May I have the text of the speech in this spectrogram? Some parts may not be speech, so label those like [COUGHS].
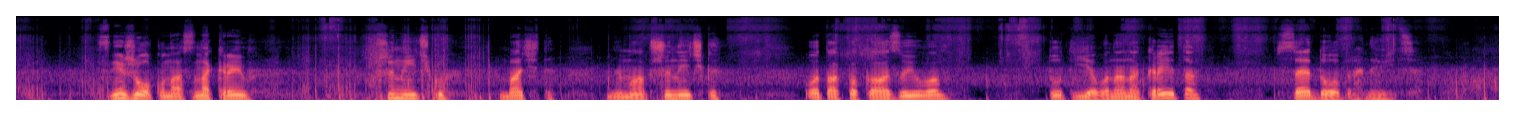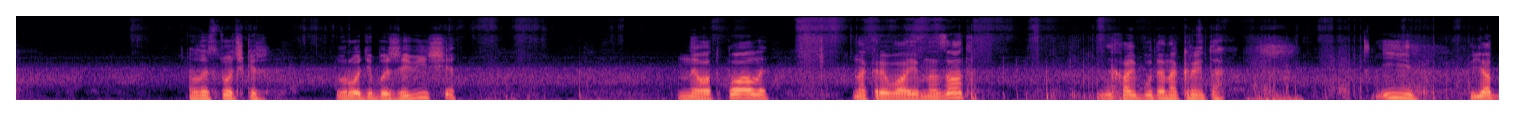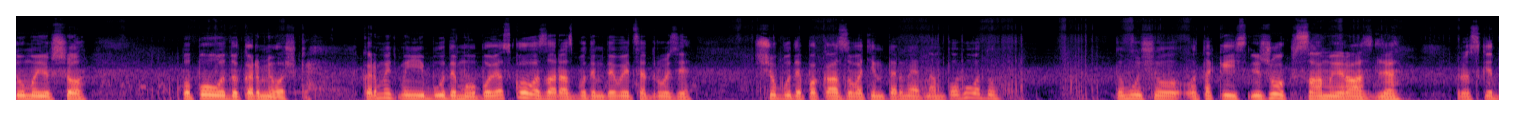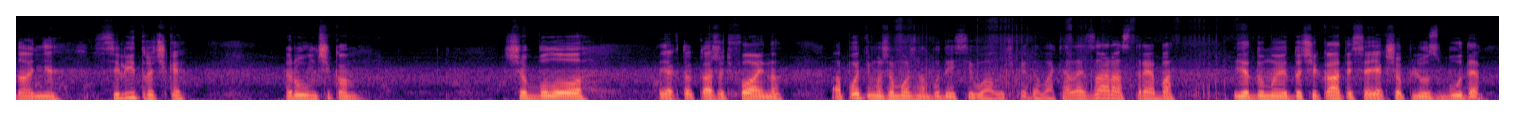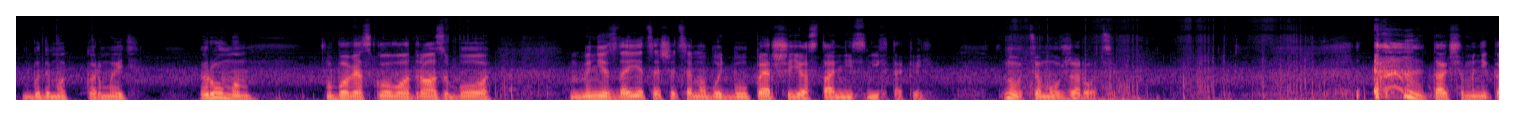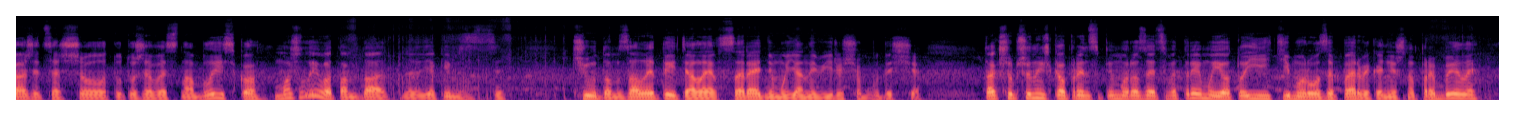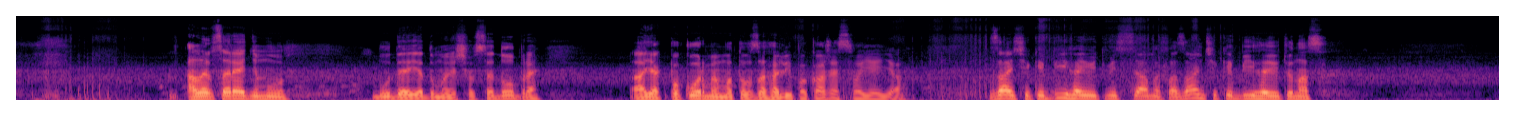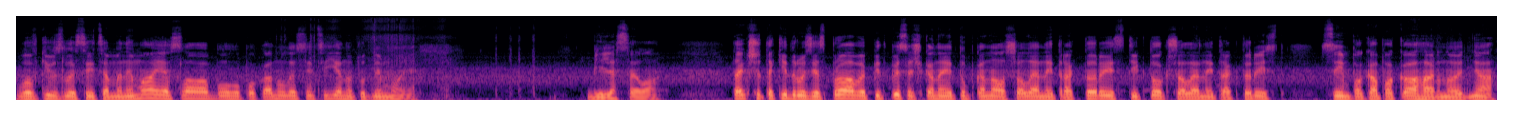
Сніжок у нас накрив пшеничку. Бачите, нема пшенички. Отак показую вам. Тут є, вона накрита. Все добре, дивіться. Листочки вроді би живі ще. Не отпали. Накриваємо назад. Нехай буде накрита. І я думаю, що по поводу кормьошки. Кормити ми її будемо обов'язково. Зараз будемо дивитися, друзі, що буде показувати інтернет нам погоду. Тому що отакий сніжок в самий раз для розкидання селітрочки румчиком. Щоб було, як то кажуть, файно. А потім вже можна буде і сівалочкою давати. Але зараз треба, я думаю, дочекатися, якщо плюс буде, будемо кормити румом обов'язково одразу, бо мені здається, що це, мабуть, був перший і останній сніг такий. Ну, в цьому вже році. [COUGHS] Так що мені кажеться, що тут уже весна близько. Можливо, там да, якимсь чудом залетить, але в середньому я не вірю, що буде ще. Так що пшеничка, в принципі, морозець витримує, ото її ті морози перві, звісно, прибили. Але в середньому буде, я думаю, що все добре. А як покормимо, то взагалі покаже своє я. Зайчики бігають місцями, фазанчики бігають у нас. Вовків з лисицями немає, слава Богу, поки. Ну, лисиці є, але тут немає. Біля села. Так що такі, друзі, справи. Підписочка на YouTube канал Шалений Тракторист, TikTok Шалений Тракторист. Всім пока-пока, гарного дня.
